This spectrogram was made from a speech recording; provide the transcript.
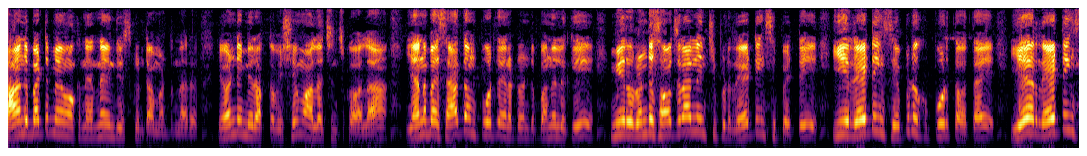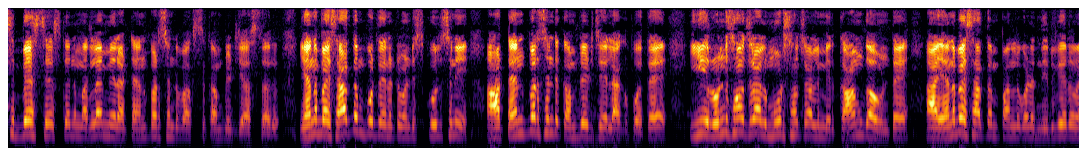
దాన్ని బట్టి మేము ఒక నిర్ణయం తీసుకుంటామంటున్నారు. ఇవ్వండి మీరు ఒక్క విషయం ఆలోచించుకోవాలా? ఎనభై శాతం పూర్తయినటువంటి పనులకి మీరు రెండు సంవత్సరాల నుంచి ఇప్పుడు రేటింగ్స్ పెట్టి ఈ రేటింగ్స్ ఎప్పుడు పూర్తవుతాయి? ఏ రేటింగ్స్ బేస్ చేసుకుని మరలా మీరు ఆ టెన్ పర్సెంట్ వర్క్స్ కంప్లీట్ చేస్తారు? ఎనభై శాతం పూర్తయినటువంటి స్కూల్స్ని ఆ టెన్ పర్సెంట్ కంప్లీట్ చేయలేకపోతే ఈ రెండు సంవత్సరాలు మూడు సంవత్సరాలు మీరు కామ్గా ఉంటే ఆ ఎనభై శాతం పనులు కూడా నిర్వీర్యం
